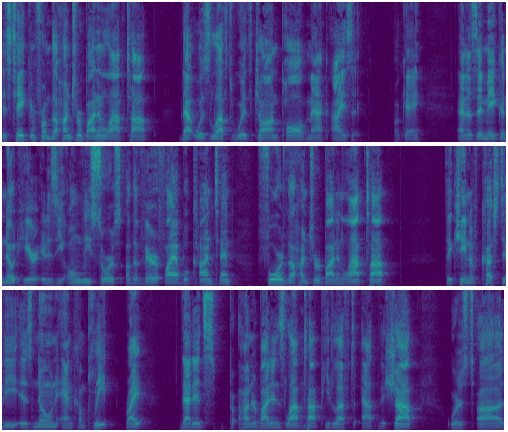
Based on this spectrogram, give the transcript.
is taken from the Hunter Biden laptop that was left with John Paul Mac Isaac. Okay. And as they make a note here, it is the only source of the verifiable content for the Hunter Biden laptop. The chain of custody is known and complete, right? That it's Hunter Biden's laptop he left at the shop was uh,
